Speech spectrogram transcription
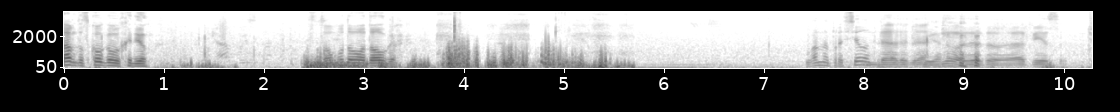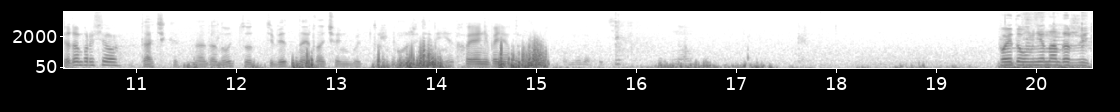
сам-то сколько выходил? Стопудово долго. Ванна просела? Да, да, да. Ну, от этого, от веса. Что там просила? Тачка надо, ну тут тебе, наверное, что-нибудь тоже положить или нет? Хуя непонятно. Ну, Поэтому мне надо жить.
